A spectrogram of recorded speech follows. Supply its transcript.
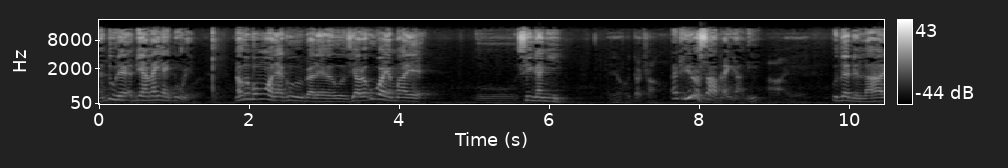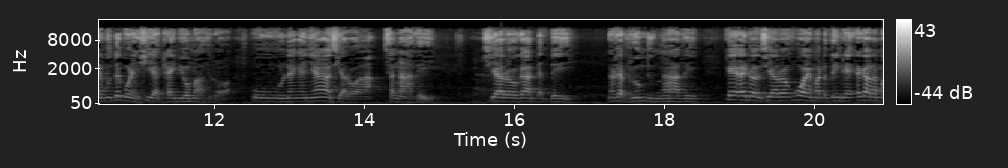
အဲသူ့လည်းအပြန်လိုက်လိုက်ပို့တယ်နောက်ဆုံးဘုံမကလည်းအခုပြလဲဟိုဆရာတော်ဥဝါယမရဲ့ဟို စီကံကြီးဟိုတော့ချောင်းအဲ့ဒီတော့စပလိုက်တာလीအာအေးကုသက်တယ်လာတယ်ကုသက်ကိုယ်နဲ့ရှိရထိုင်ပြောမှဆိုတော့ဟိုနိုင်ငံညာဆရာတော်က15သိန်းဆရာတော်ကတသိန်းနောက်ထပ်ဘလို့မသူ9သိန်းကဲအဲ့တော့ဆရာတော်ဥဝါယမတသိန်းထဲအဲ့ကဓမ္မ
